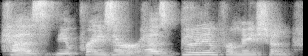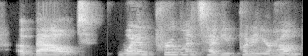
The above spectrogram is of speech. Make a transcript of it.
has the appraiser has good information about what improvements have you put in your home?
